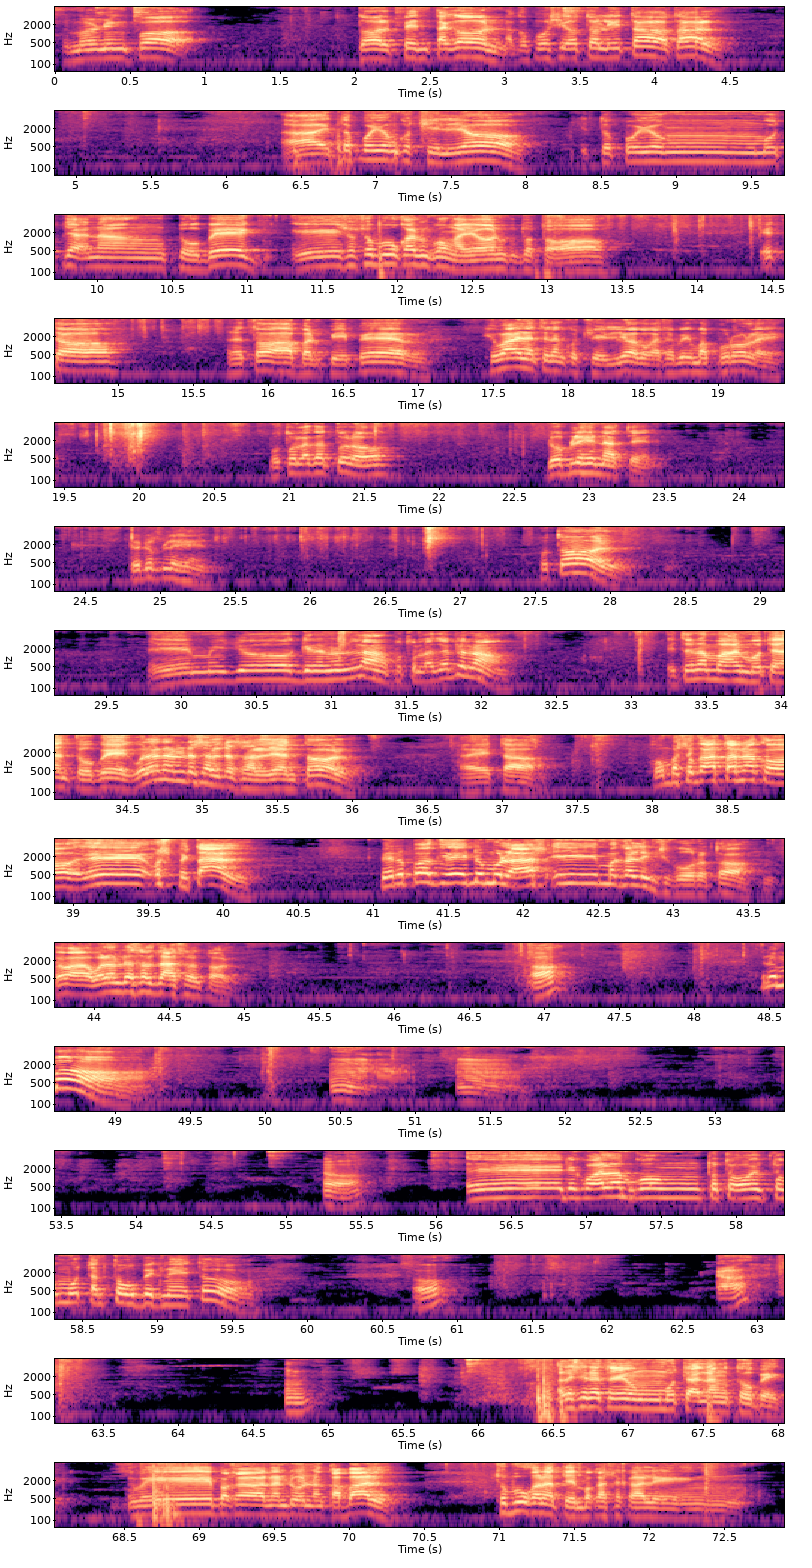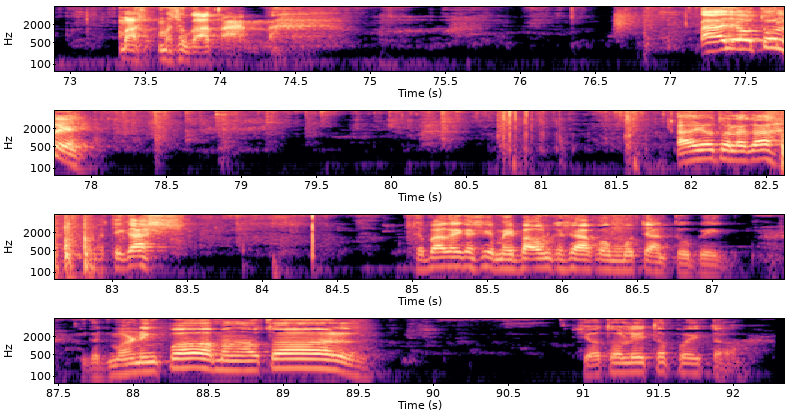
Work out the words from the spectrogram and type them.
Good morning po. Tol Pentagon. Ako po si Otolito, Tol. Ah, ito po yung kutsilyo. Ito po yung mutya ng tubig. Eh, susubukan ko ngayon kung totoo. Ito, ano to, aban paper. Hiwain natin ang kutsilyo, baka sabihin mapurol eh. Putol agad to, lo. Doblehin natin. Dodoblehin. Putol. Eh, medyo ginanon lang. Putol agad ano. Ito naman, muti ng tubig. Wala nang dasal-dasal yan, tol. Ay, ito. Kung masugatan ako, eh, ospital. Pero pag eh, dumulas, eh, magaling siguro to. Ito ah, walang dasal-dasal, tol. Ha? Ano mo? Mm. Mm. Oo. Eh, di ko alam kung totoo itong mutang tubig na ito. Oh? Ah? Hmm? Alisin natin yung muta ng tubig. Eh, baka nandoon ang kabal. Subukan natin, baka sakaling mas masugatan. Ayaw tol eh. Ayaw talaga. Matigas. Sabagay kasi may baon kasi akong muti ang tubig. Good morning po mga utol. Si Otolito po ito.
